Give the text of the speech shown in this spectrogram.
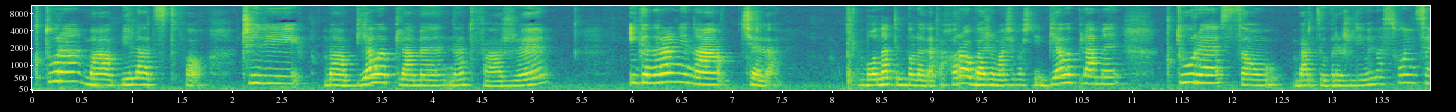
która ma bielactwo, czyli ma białe plamy na twarzy i generalnie na ciele. Bo na tym polega ta choroba, że ma się właśnie białe plamy, które są bardzo wrażliwe na słońce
